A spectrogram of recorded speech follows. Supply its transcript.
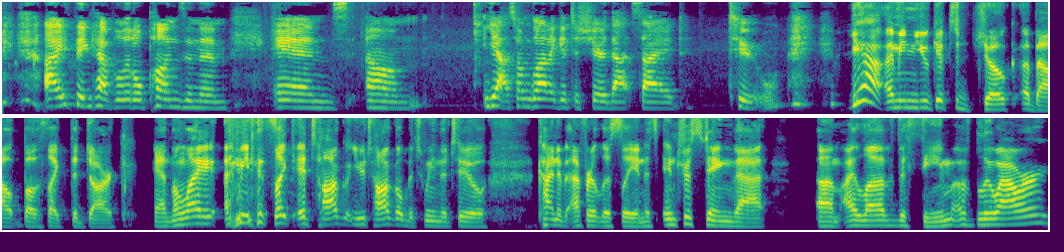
I think have little puns in them and um yeah, so I'm glad I get to share that side too. yeah, I mean, you get to joke about both like the dark and the light. I mean, it's like it toggle you toggle between the two kind of effortlessly, and it's interesting that um, I love the theme of Blue Hour,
